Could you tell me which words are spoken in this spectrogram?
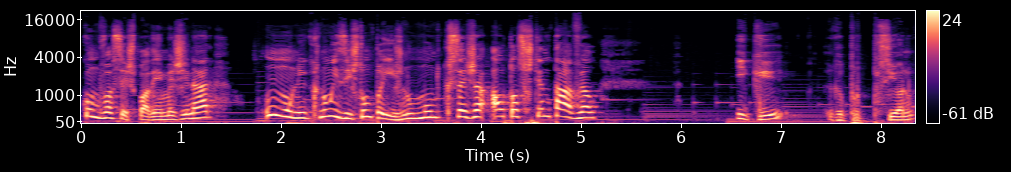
como vocês podem imaginar, um único, não existe um país no mundo que seja autossustentável e que proporcione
